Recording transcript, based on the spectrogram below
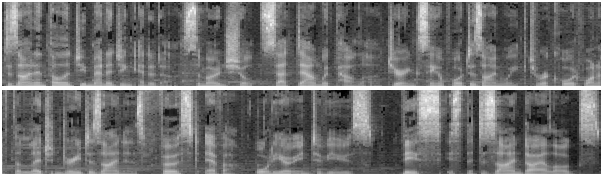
Design Anthology managing editor Simone Schultz sat down with Paola during Singapore Design Week to record one of the legendary designer's first ever audio interviews. This is the Design Dialogues.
